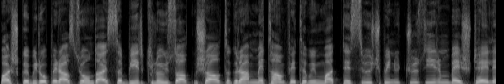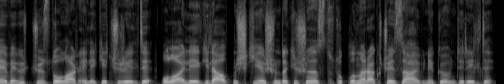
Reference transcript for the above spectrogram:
Başka bir operasyondaysa 1 kilo 166 gram metamfetamin maddesi 3325 TL ve 300 dolar ele geçirildi. Olayla ilgili 62 yaşındaki şahıs tutuklanarak cezaevine gönderildi.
